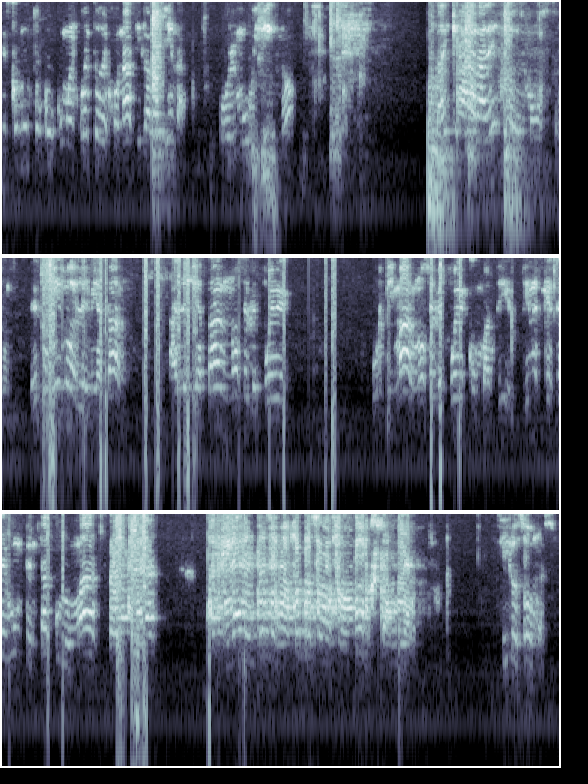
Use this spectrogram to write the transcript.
Es como un poco como el cuento de Jonás y la ballena, o el movie Dick, ¿no? hay que estar adentro del monstruo. Es lo mismo del Leviatán. Al Leviatán no se le puede ultimar, no se le puede combatir. Tienes que ser un tentáculo más al final entonces nosotros somos un virus también. Sí lo somos.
